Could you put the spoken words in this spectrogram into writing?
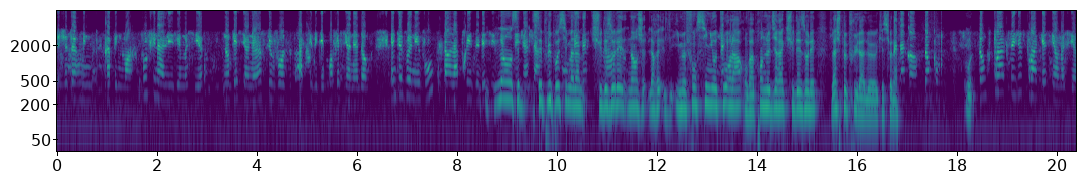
je termine rapidement. Pour finaliser, monsieur, nos questionnaires sur vos activités professionnelles. Donc, intervenez-vous dans la prise de décision Non, c'est plus possible, madame. Je suis désolé. Non, je, ils me font signe autour là. On va prendre le direct. Je suis désolé. Là, je peux plus là le questionnaire. D'accord. Donc, Ouais. donc c'est juste trois questions, monsieur.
